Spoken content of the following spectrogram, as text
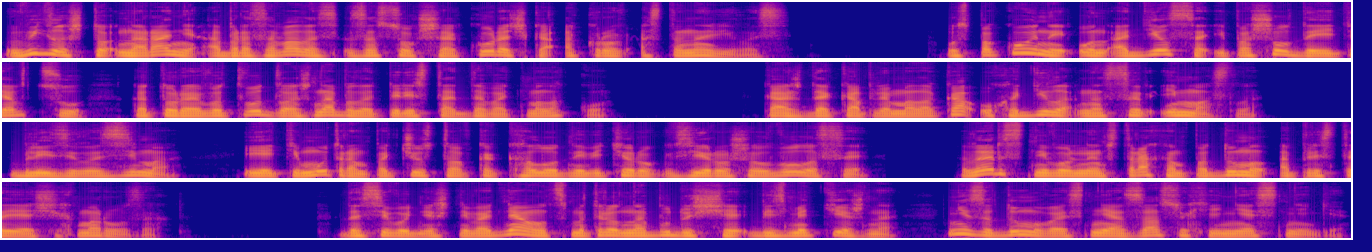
увидел, что на ране образовалась засохшая корочка, а кровь остановилась. Успокоенный он оделся и пошел доить овцу, которая вот-вот должна была перестать давать молоко. Каждая капля молока уходила на сыр и масло. Близилась зима, и этим утром, почувствовав, как холодный ветерок взъерошил волосы, Лэр с невольным страхом подумал о предстоящих морозах. До сегодняшнего дня он смотрел на будущее безмятежно, не задумываясь ни о засухе, ни о снеге.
